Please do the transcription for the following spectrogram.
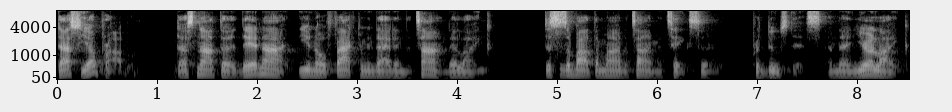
that's your problem. That's not the. They're not you know factoring that in the time. They're like, this is about the amount of time it takes to produce this, and then you're like,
